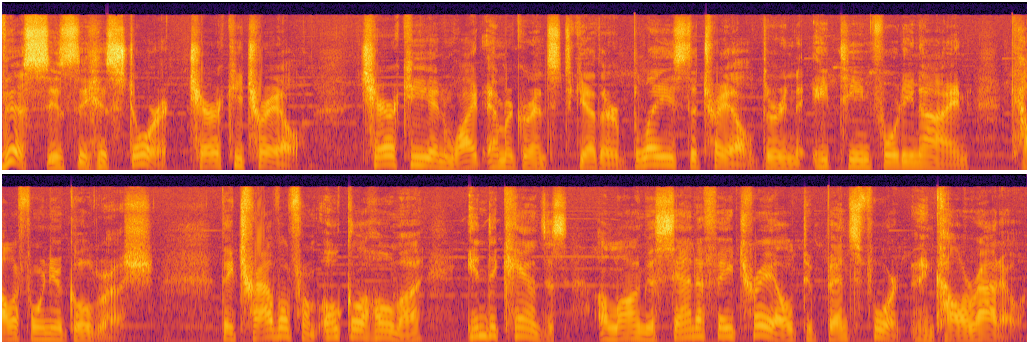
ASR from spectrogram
This is the historic Cherokee Trail. Cherokee and white emigrants together blazed the trail during the 1849 California Gold Rush. They traveled from Oklahoma into Kansas along the Santa Fe Trail to Bent's Fort in Colorado,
